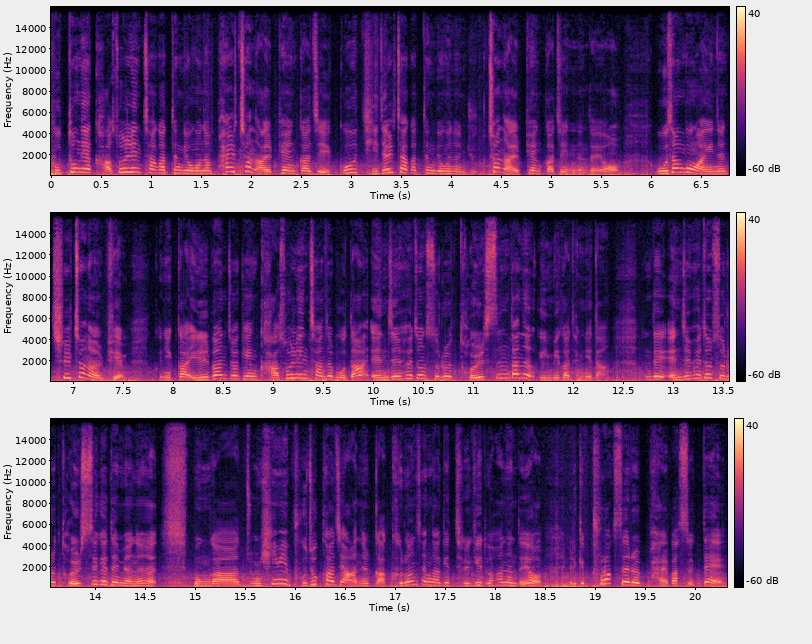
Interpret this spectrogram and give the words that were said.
보통의 가솔린 차 같은 경우는 8000rpm까지 있고 디젤차 같은 경우는 6000rpm까지 있는데요. 530i는 7000rpm 그러니까 일반적인 가솔린 차들보다 엔진 회전수를 덜 쓴다는 의미가 됩니다. 근데 엔진 회전수를 덜 쓰게 되면은 뭔가 좀 힘이 부족하지 않을까 그런 생각이 들기도 하는데요. 이렇게 풀악셀을 밟았을 때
